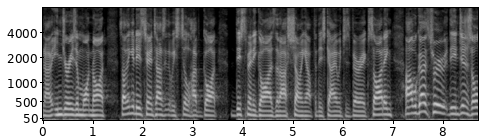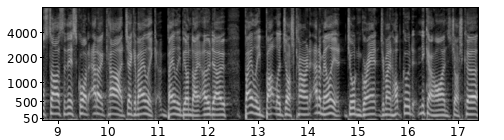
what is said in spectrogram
know injuries and whatnot. So I think it is fantastic that we still have got this many guys that are showing up for this game, which is very exciting. Uh, we'll go through the Indigenous All Stars. So their squad: Addo Carr, Jacob Alick, Bailey Biondi Odo, Bailey Butler, Josh Curran, Adam Elliott, Jordan Grant, J'maine Hopgood, Nicho Hynes, Josh Kerr,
